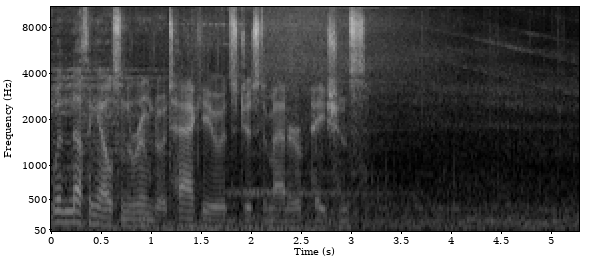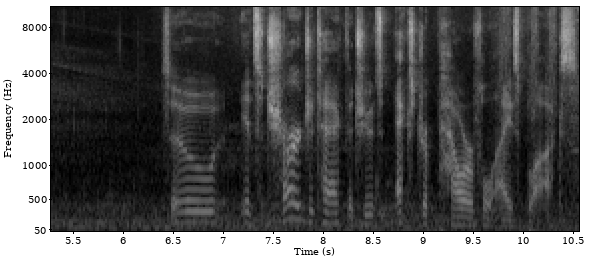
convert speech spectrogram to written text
with nothing else in the room to attack you, it's just a matter of patience. So, it's a charge attack that shoots extra powerful ice blocks.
